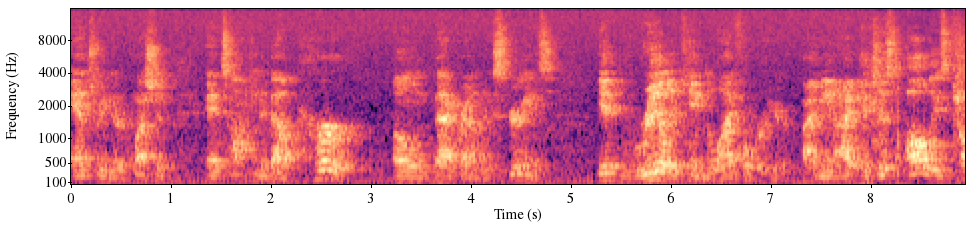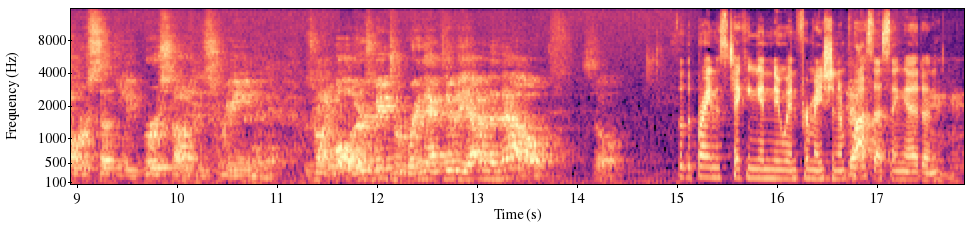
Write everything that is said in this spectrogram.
answering their question and talking about her own background and experience, it really came to life over here. I mean, I, it just, all these colors suddenly burst onto the screen and it was like, whoa, there's major brain activity happening now. So, So the brain is taking in new information and Yeah. processing it and, PTSD,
